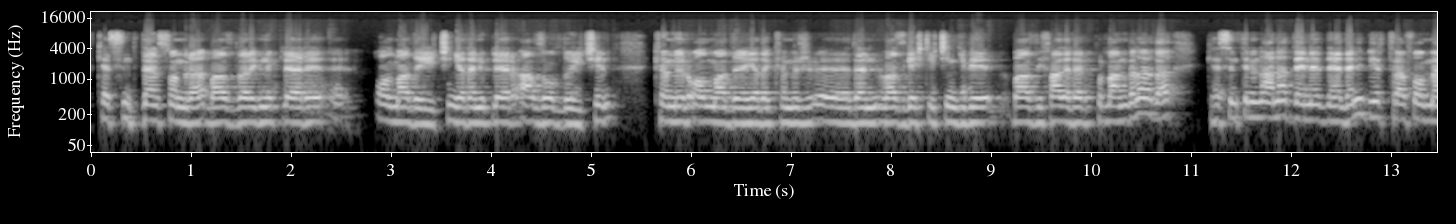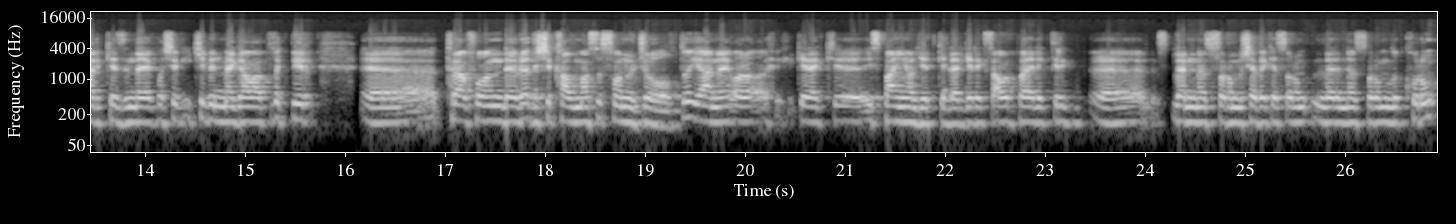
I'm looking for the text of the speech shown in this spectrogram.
kesintiden sonra bazıları nükleeri e, olmadığı için ya da nükleer az olduğu için kömür olmadığı ya da kömürden vazgeçtiği için gibi bazı ifadeler kullandılar da kesintinin ana nedeni bir trafo merkezinde yaklaşık 2000 megawattlık bir e, trafonun devre dışı kalması sonucu oldu. Yani o, gerek e, İspanyol yetkililer gerekse Avrupa elektriklerinden sorumlu şebeke sorumlularından sorumlu kurum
